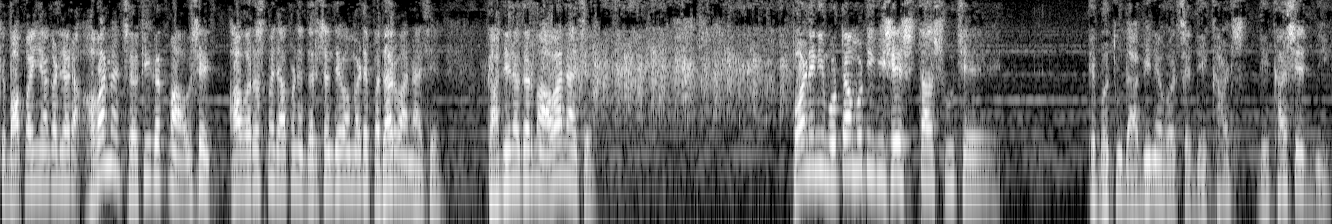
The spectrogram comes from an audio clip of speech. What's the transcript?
કે બાપા અહીંયા આગળ જયારે આવવાના છે, હકીકતમાં આવશે આ વર્ષમાં જ આપણને દર્શન દેવા માટે પધારવાના છે. ગાંધીનગરમાં આવવાના છે. પણ એની મોટા મોટી વિશેષતા શું છે? એ બધું દાબીને વર્ષે દેખાશે જ નહીં.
